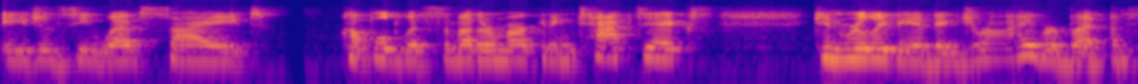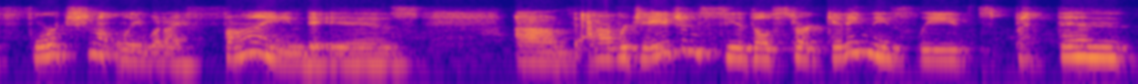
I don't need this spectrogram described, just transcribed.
agency website coupled with some other marketing tactics can really be a big driver but unfortunately what i find is um, the average agency they'll start getting these leads but then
